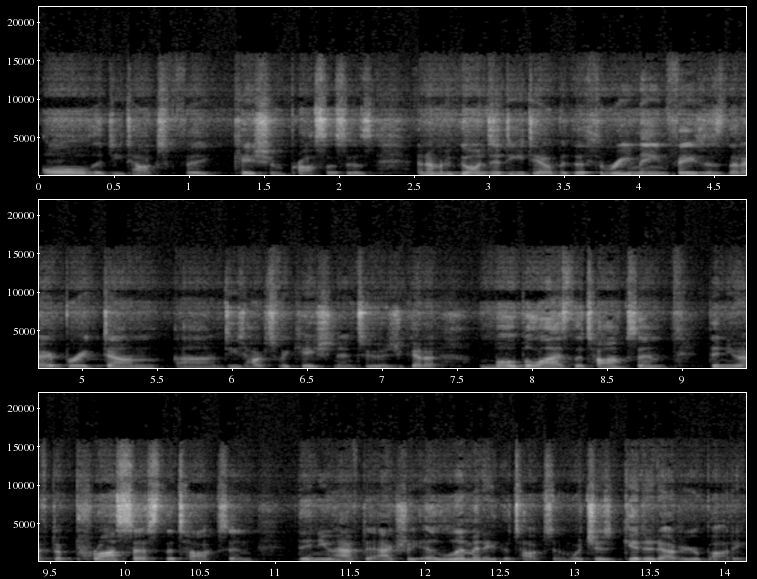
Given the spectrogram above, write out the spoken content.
all the detoxification processes. And I'm going to go into detail, but the three main phases that I break down uh, detoxification into is you got to mobilize the toxin, then you have to process the toxin, then you have to actually eliminate the toxin, which is get it out of your body.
